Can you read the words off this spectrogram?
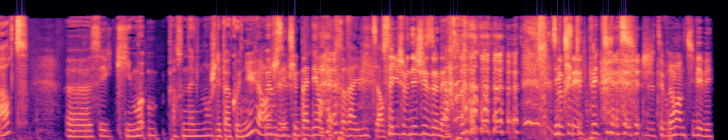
Hart. Euh, c'est qui moi personnellement je l'ai pas connu. hein. Ouais, Vous Je- n'étiez je- pas née en 88. En si, fait, je venais juste de naître. vous donc étiez toute petite. J'étais vraiment un petit bébé.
